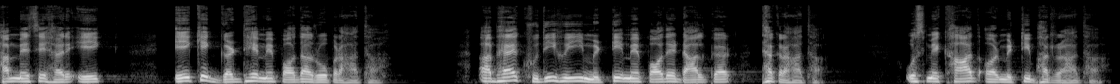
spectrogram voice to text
हम में से हर एक एक एक गड्ढे में पौधा रोप रहा था। अभय खुदी हुई मिट्टी में पौधे डालकर ढक रहा था। उसमें खाद और मिट्टी भर रहा था।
